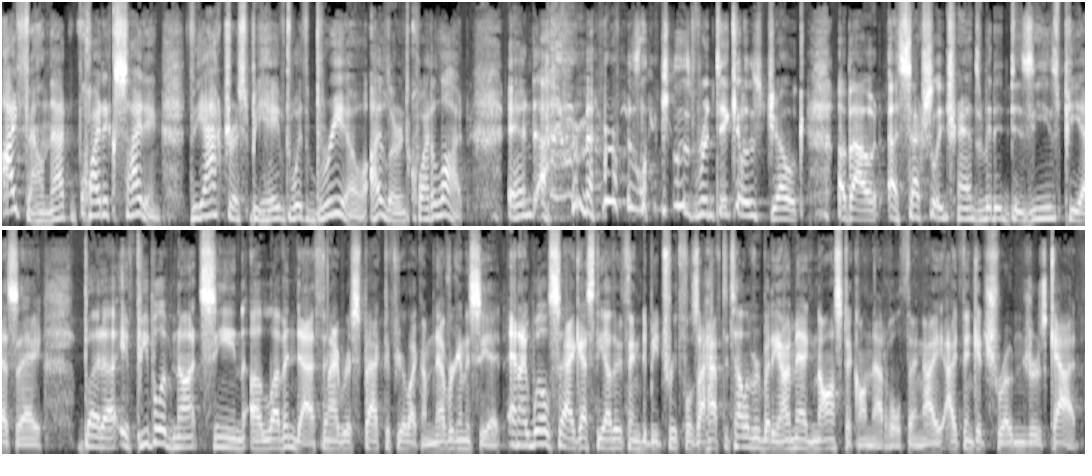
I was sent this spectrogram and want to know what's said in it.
I found that quite exciting. The actress behaved with brio. I learned quite a lot. And I remember it was like this ridiculous joke about a sexually transmitted disease PSA. But uh, if people have not seen Love and Death, and I respect if you're like, I'm never going to see it. And I will say, I guess the other thing to be truthful I have to tell everybody I'm agnostic on that whole thing. I, I think it's Schrodinger's cat.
